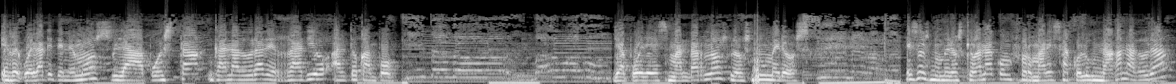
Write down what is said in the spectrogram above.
Y recuerda que tenemos la apuesta ganadora de Radio Alto Campo. Ya puedes mandarnos los números esos números que van a conformar esa columna ganadora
